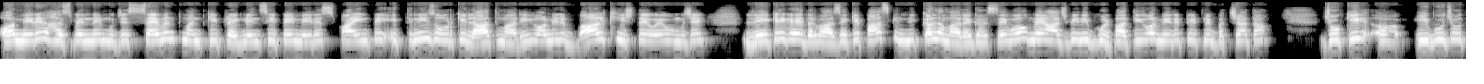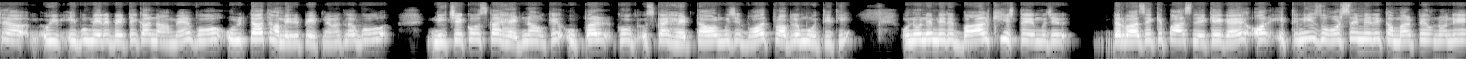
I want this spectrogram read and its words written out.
और मेरे हस्बैंड ने मुझे सेवन्थ मंथ की प्रेगनेंसी पे मेरे स्पाइन पे इतनी ज़ोर की लात मारी और मेरे बाल खींचते हुए वो मुझे लेके गए दरवाजे के पास कि निकल हमारे घर से, वो मैं आज भी नहीं भूल पाती और मेरे पेट में बच्चा था। जो कि ईबू जो था ईबू मेरे बेटे का नाम है, वो उल्टा था मेरे पेट में मतलब वो नीचे को उसका हेड ना होके ऊपर को उसका हेड था और मुझे बहुत प्रॉब्लम होती थी। उन्होंने मेरे बाल खींचते हुए मुझे दरवाजे के पास लेके गए और इतनी ज़ोर से मेरे कमर पे उन्होंने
